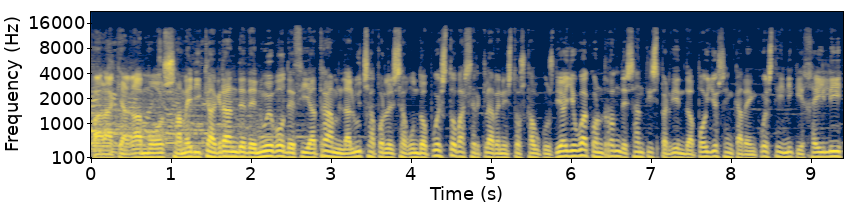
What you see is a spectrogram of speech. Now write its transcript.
Para que hagamos América grande de nuevo, decía Trump, la lucha por el segundo puesto va a ser clave en estos caucus de Iowa, con Ron DeSantis perdiendo apoyos en cada encuesta y Nikki Haley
